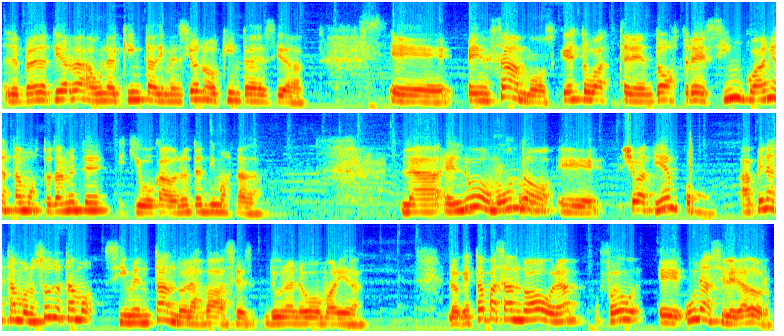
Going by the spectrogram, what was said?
del planeta Tierra a una quinta dimensión o quinta densidad eh, pensamos que esto va a ser en 2, 3, 5 años, estamos totalmente equivocados, no entendimos nada. el nuevo mundo eh, lleva tiempo, apenas estamos nosotros, estamos cimentando las bases de una nueva humanidad. Lo que está pasando ahora fue eh, un acelerador.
